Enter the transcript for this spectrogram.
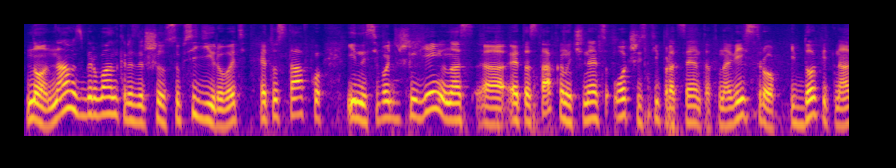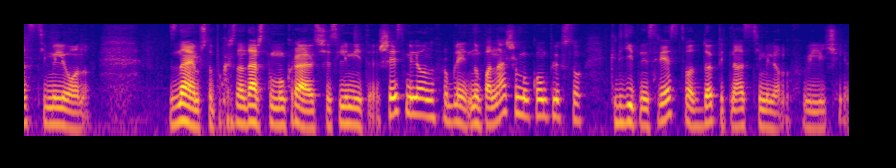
но нам Сбербанк разрешил субсидировать эту ставку, и на сегодняшний день у нас э, эта ставка начинается от 6% на весь срок и до 15 миллионов. Знаем, что по Краснодарскому краю сейчас лимиты 6 миллионов рублей, но по нашему комплексу кредитные средства до 15 миллионов увеличили.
